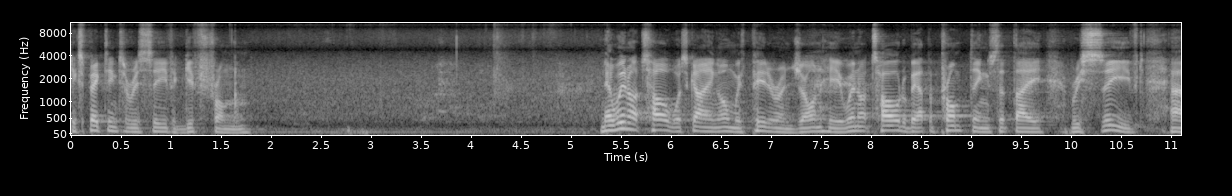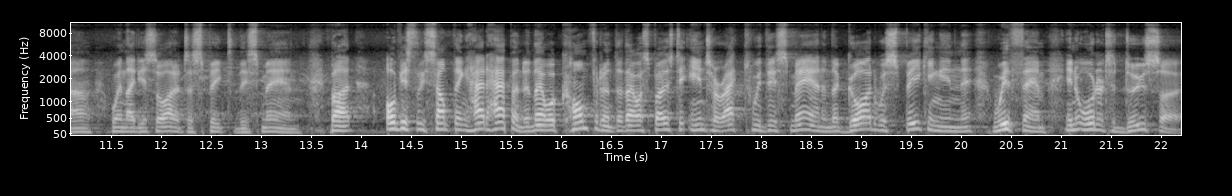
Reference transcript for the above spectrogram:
expecting to receive a gift from them. Now, we're not told what's going on with Peter and John here. We're not told about the promptings that they received uh, when they decided to speak to this man. But obviously, something had happened, and they were confident that they were supposed to interact with this man and that God was speaking in, with them in order to do so.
